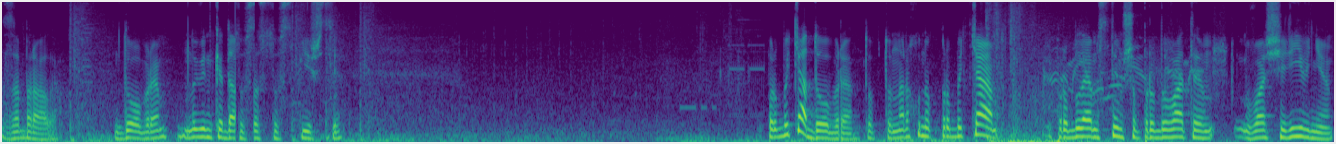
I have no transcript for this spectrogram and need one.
Забрали. Добре. Ну він кидав просто в спішці. Пробиття добре. Тобто на рахунок пробиття проблем з тим, щоб пробивати ваші рівні.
